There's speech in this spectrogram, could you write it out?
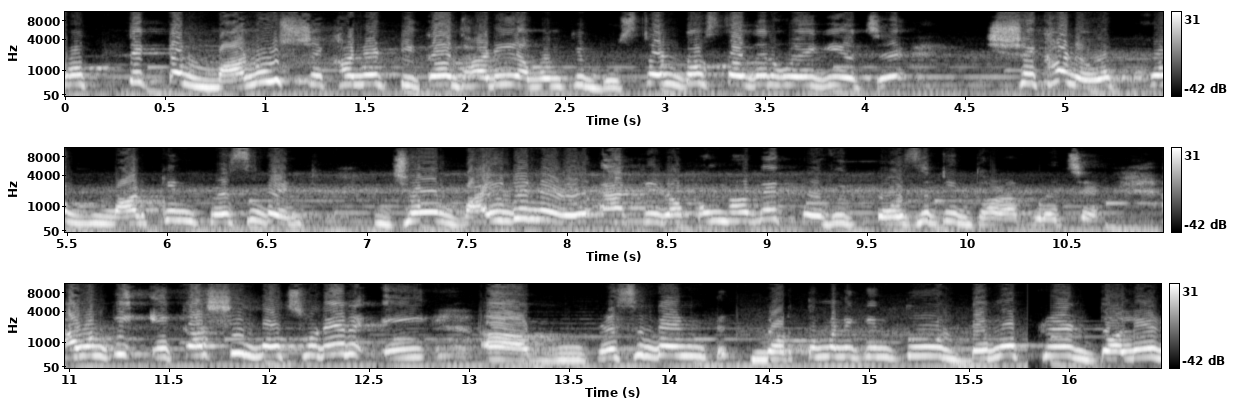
প্রত্যেকটা মানুষ সেখানে টিকাধারী, এমনকি বুস্টার ডোজ তাদের হয়ে গিয়েছে, সেখানেও খোদ মার্কিন প্রেসিডেন্ট জো বাইডেনেরও একই রকম ভাবে কোভিড পজিটিভ ধরা পড়েছে। এমনকি একাশি বছরের এই প্রেসিডেন্ট বর্তমানে কিন্তু ডেমোক্রেট দলের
